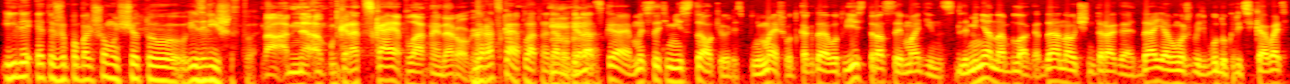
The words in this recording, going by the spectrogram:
Или это же по большому счету излишество? А, а городская платная дорога. Городская платная дорога. Mm-hmm. Городская. Мы с этим не сталкивались, понимаешь? Вот когда вот есть трасса М11, для меня она благо. Да, она очень дорогая. Да, я, может быть, буду критиковать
